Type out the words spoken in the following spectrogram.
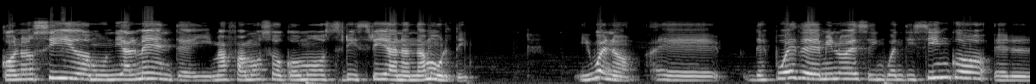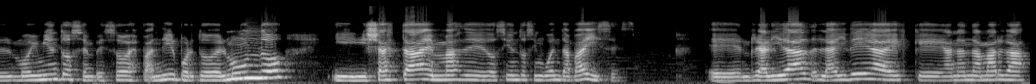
conocido mundialmente y más famoso como Sri Sri Anandamurti. Y bueno, eh, después de 1955 el movimiento se empezó a expandir por todo el mundo y ya está en más de 250 países. Eh, en realidad la idea es que Ananda Marga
